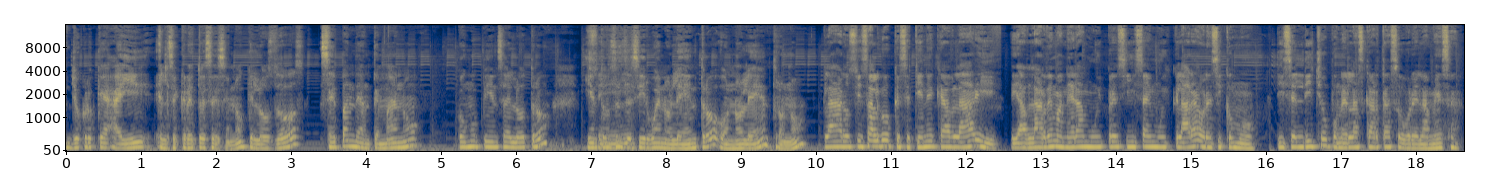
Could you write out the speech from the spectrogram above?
Yo creo que ahí el secreto es ese, ¿no? Que los dos sepan de antemano cómo piensa el otro y entonces sí. decir, bueno, ¿le entro o no le entro, no? Claro, sí es algo que se tiene que hablar y, y hablar de manera muy precisa y muy clara. Ahora sí, como dice el dicho, poner las cartas sobre la mesa.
